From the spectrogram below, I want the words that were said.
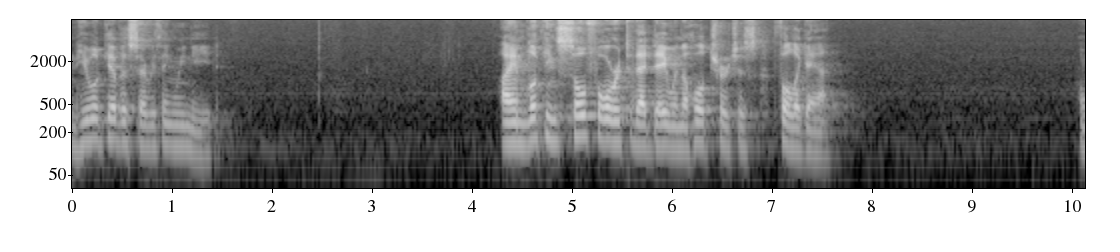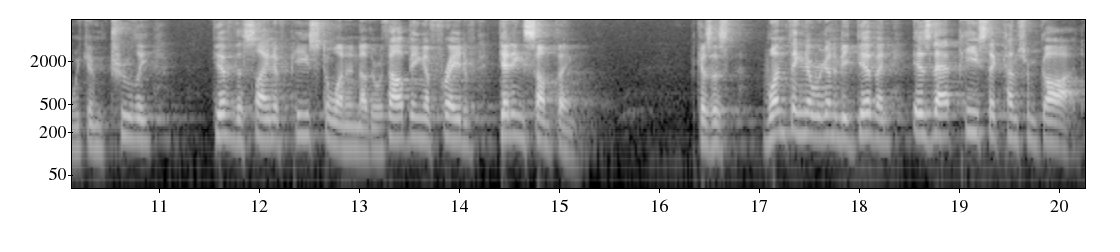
and He will give us everything we need. I am looking so forward to that day when the whole church is full again. When we can truly give the sign of peace to one another without being afraid of getting something. Because this one thing that we're going to be given is that peace that comes from God.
